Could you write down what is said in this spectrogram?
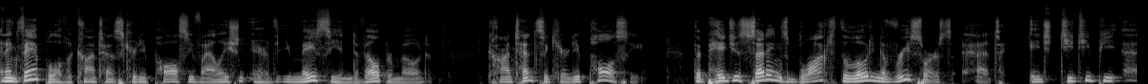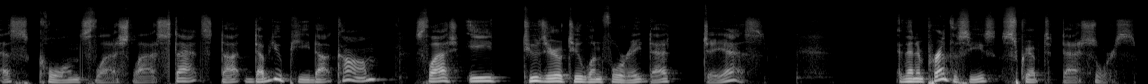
An example of a content security policy violation error that you may see in developer mode, content security policy. The page's settings blocked the loading of resource at https colon slash slash stats.wp.com slash e202148-js. And then in parentheses, script dash source.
